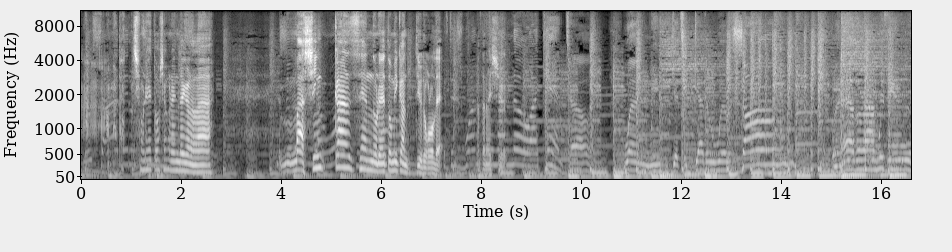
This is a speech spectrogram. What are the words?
ーま、どっちも冷凍したくないんだけどな。まあ、新幹線の冷凍みかんっていうところで、また来週。When we get together, we're a song. Whenever I'm with you,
